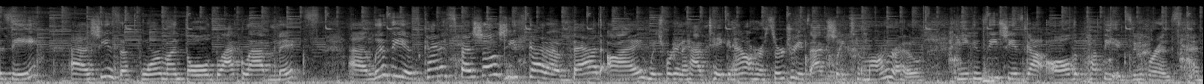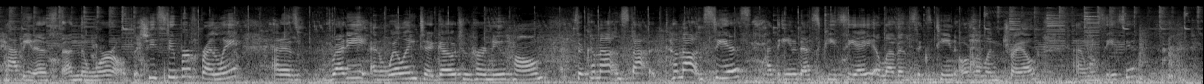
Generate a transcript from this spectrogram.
Lizzie. Uh, she is a four-month-old black lab mix. Uh, Lizzie is kind of special. She's got a bad eye, which we're going to have taken out. Her surgery is actually tomorrow. And you can see she's got all the puppy exuberance and happiness in the world. But she's super friendly and is ready and willing to go to her new home. So come out and stop, come out and see us at the Enid SPCA 1116 Overland Trail, and we'll see you soon.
